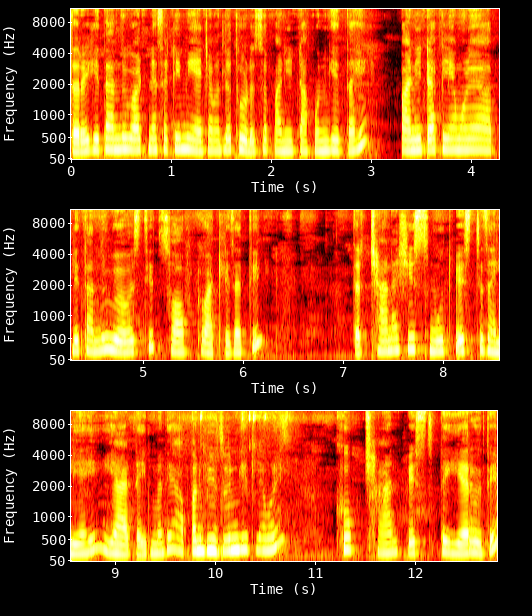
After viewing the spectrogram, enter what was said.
तर हे तांदूळ वाटण्यासाठी मी याच्यामधलं थोडंसं पाणी टाकून घेत आहे. पाणी टाकल्यामुळे आपले तांदूळ व्यवस्थित सॉफ्ट वाटले जातील. तर छान अशी स्मूथ पेस्ट झाली आहे. या टाईपमध्ये आपण भिजवून घेतल्यामुळे खूप छान पेस्ट तयार होते.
